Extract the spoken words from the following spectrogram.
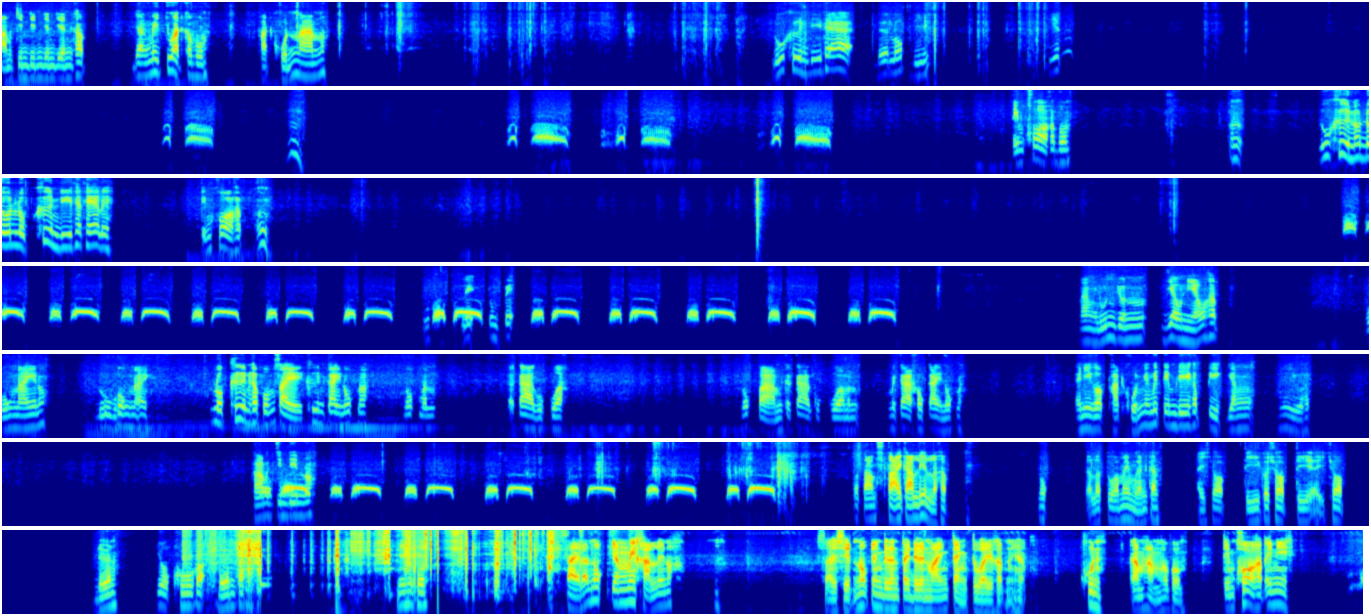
ามากินดินเย็นๆครับ ยังไม่จวดครับผม ผัดขนนานเนาะรู้คืนดีแท้ เดินลบดีเฮ็ดอืมเต็ม ข้อครับผม มันรู้ขึ้นเนาะเดินหลบขึ้นดีแท้ๆเลย เต็มข้อครับ อื้อเละตุ้มเป๊ะ นั่งลุ้นจนเยี่ยวเหนียวครับ วงในเนาะดูวงใน หลบคลื่นครับ ผมใส่คลื่นใกล้นกเนาะนกมันกล้ากลัวกลัว นกป่ามันกล้ากลัวกลัวมันไม่กล้าเข้าใกล้นกนะไอ้นี่ก็ผัดขนยังไม่เต็มดีครับ ปีกยังนี่อยู่ครับพามันกินดินเนาะ ก็ ตามสไตล์การเล่นแหละครับ นกแต่ละตัวไม่เหมือนกัน ไอชอบตีก็ชอบตีไอชอบ เดิน โยกคูก็เดินไปนี่ครับผมใส่แล้วนกยังไม่ขันเลยเนาะใส่เสร็จนกยังเดินไปเดินมายังแต่งตัวอยู่ครับนี่ครับ คุณกำห่ำครับผม เต็มข้อครับไอ้นี่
